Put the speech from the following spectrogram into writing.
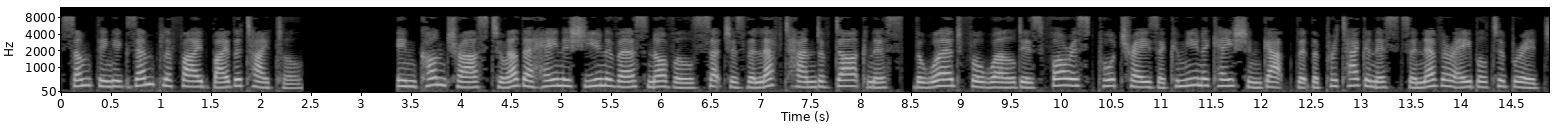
something exemplified by the title. In contrast to other Hainish universe novels such as The Left Hand of Darkness, the word for world is forest portrays a communication gap that the protagonists are never able to bridge.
